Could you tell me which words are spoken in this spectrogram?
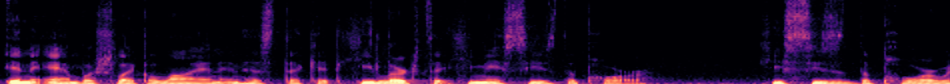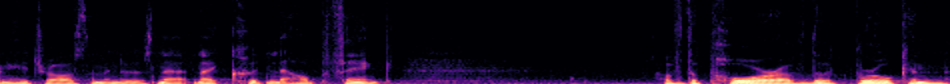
in ambush like a lion in his thicket. He lurks that he may seize the poor. He seizes the poor when he draws them into his net. And I couldn't help think of the poor, of the broken,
